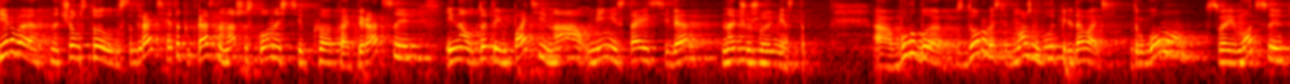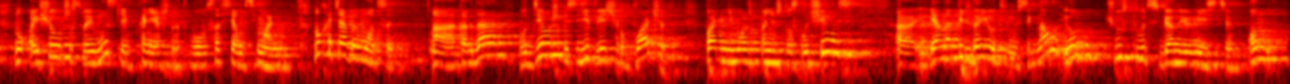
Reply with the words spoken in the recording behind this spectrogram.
первое, на чем стоило бы сыграть, это как раз на нашей склонности к кооперации и на вот этой эмпатии, на умении ставить себя на чужое место. А, было бы здорово, если бы можно было передавать другому свои эмоции, ну, а еще лучше свои мысли, конечно, это было бы совсем оптимально, ну, хотя бы эмоции. Когда вот девушка сидит вечером, плачет, парень не может понять, что случилось, и она передает ему сигнал, и он чувствует себя на ее месте. Он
